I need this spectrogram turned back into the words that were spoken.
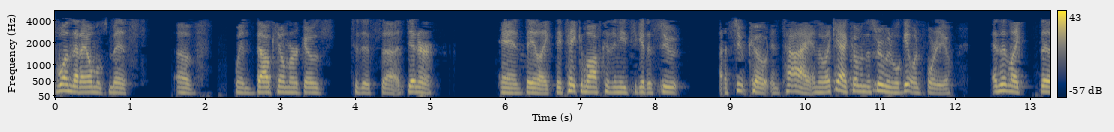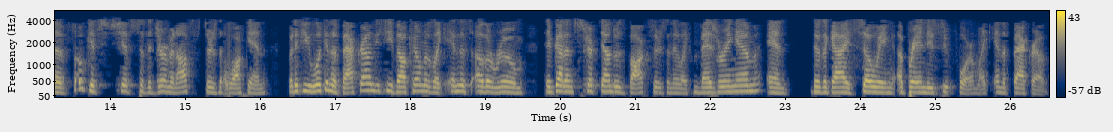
one that I almost missed of when Val Kilmer goes to this uh, dinner, and they like they take him off because he needs to get a suit a suit coat and tie, and they're like, "Yeah, come in this room and we'll get one for you." And then like the focus shifts to the German officers that walk in, but if you look in the background, you see Val Kilmer's like in this other room. They've got him stripped down to his boxers, and they're like measuring him, and there's a guy sewing a brand new suit for him, like in the background,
